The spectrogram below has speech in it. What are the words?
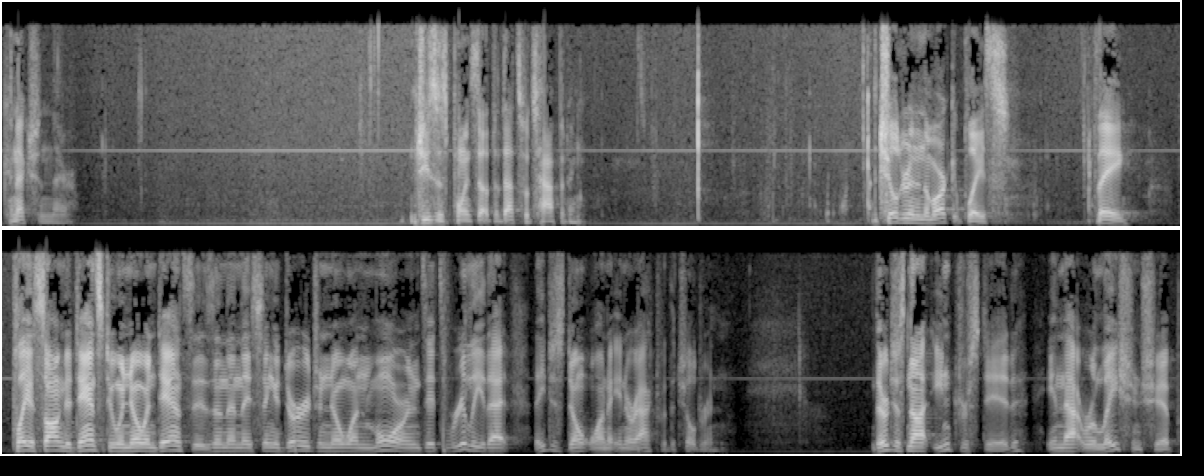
connection there. Jesus points out that that's what's happening. The children in the marketplace, they play a song to dance to and no one dances, and then they sing a dirge and no one mourns. It's really that they just don't want to interact with the children. They're just not interested in that relationship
